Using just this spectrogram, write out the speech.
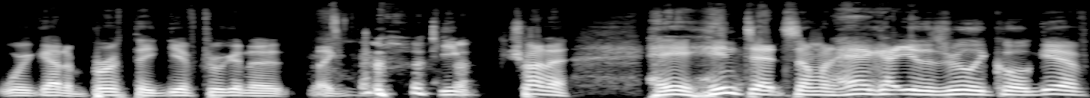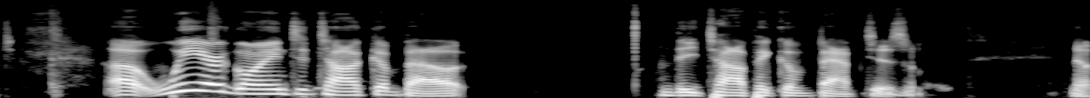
we got a birthday gift, we're going to like keep trying to hey hint at someone, hey I got you this really cool gift. Uh, we are going to talk about the topic of baptism. Now,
